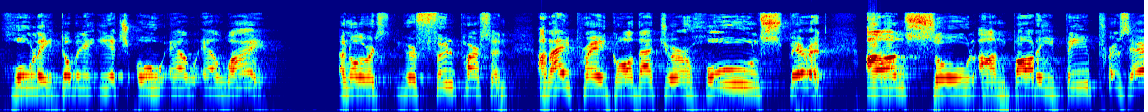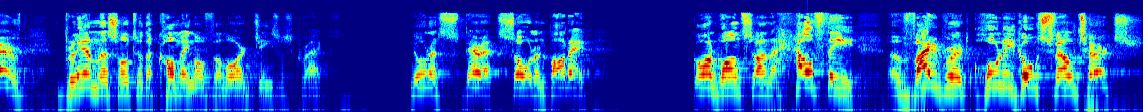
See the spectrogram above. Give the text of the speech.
holy, W H O L L Y. In other words, you're a full person. And I pray, God, that your whole spirit and soul and body be preserved, blameless unto the coming of the Lord Jesus Christ. Notice spirit, soul, and body. God wants a healthy, vibrant, Holy Ghost filled church.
